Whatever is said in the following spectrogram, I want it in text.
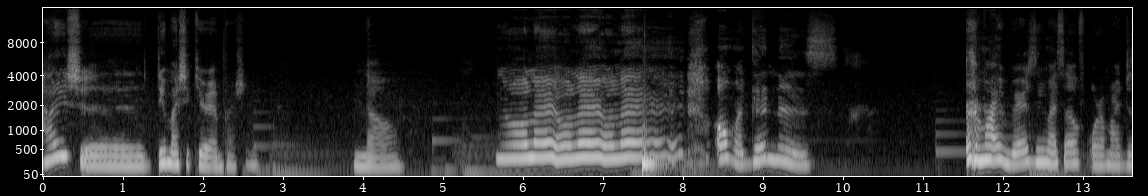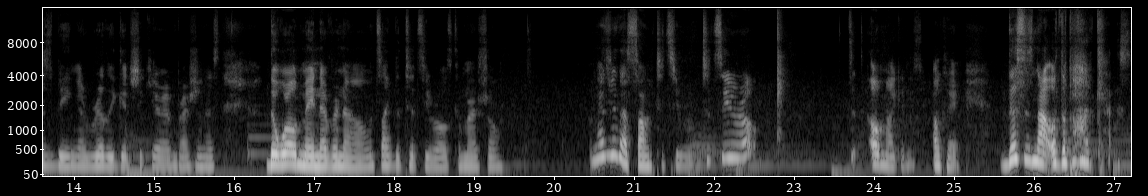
I should do my Shakira impression. No. Ole, ole, ole. Oh my goodness. Am I embarrassing myself or am I just being a really good Shakira impressionist? The world may never know. It's like the Tootsie Rolls commercial. Imagine that song Tootsie Roll. Tootsie Roll. Oh my goodness. Okay. This is not what the podcast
